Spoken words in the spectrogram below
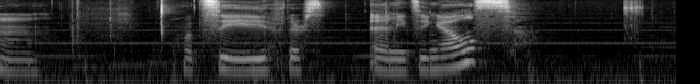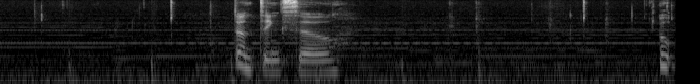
Hmm. Let's see if there's anything else. Don't think so. Oh,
